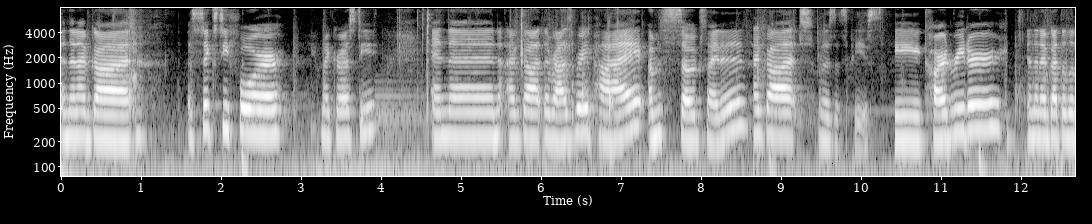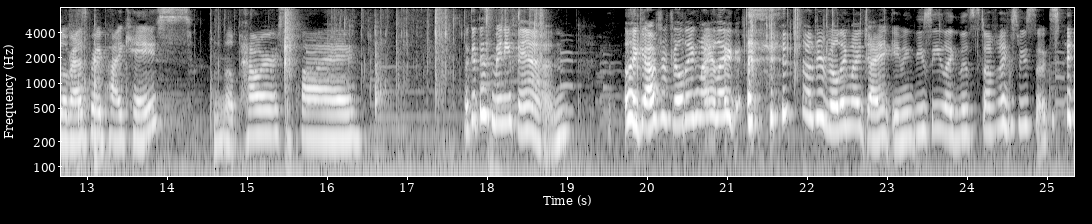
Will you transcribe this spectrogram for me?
And then I've got a 64 micro SD. And then I've got the Raspberry Pi. I'm so excited. I've got, what is this piece? The card reader. And then I've got the little Raspberry Pi case. Little power supply. Look at this mini fan. Like after building my like, after building my giant gaming PC, like this stuff makes me so excited.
